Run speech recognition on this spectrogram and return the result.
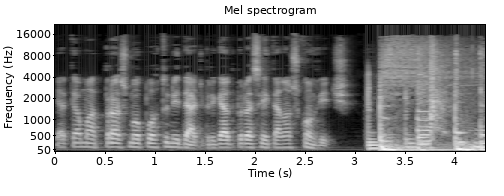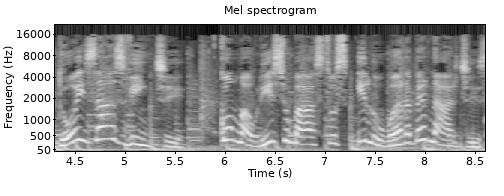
e até uma próxima oportunidade. Obrigado por aceitar nosso convite. 2 às 20, com Maurício Bastos e Luana Bernardes.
